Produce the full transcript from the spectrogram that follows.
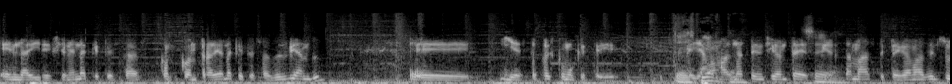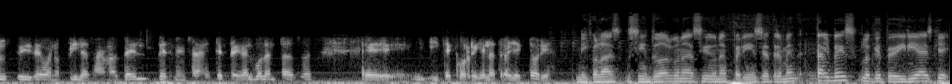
en la dirección en la que te estás, con- contraria a la que te estás desviando. Eh, y esto pues como que te, Te te llama más la atención, te Sí. despierta más, te pega más el susto y dice, bueno, pilas, además del, del mensaje te pega el volantazo eh, y te corrige la trayectoria. Nicolás, sin duda alguna ha sido una experiencia tremenda. Tal vez lo que te diría es que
